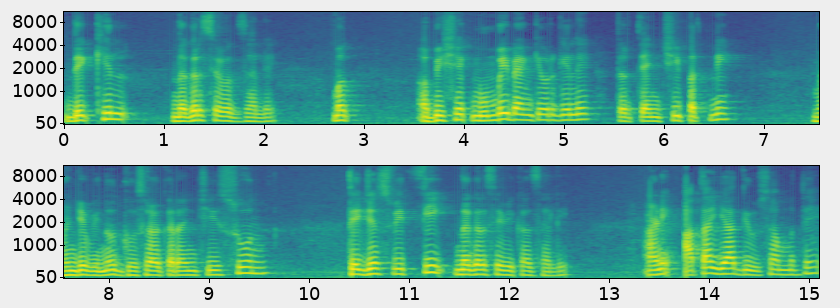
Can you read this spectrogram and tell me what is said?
देखील नगरसेवक झाले. मग अभिषेक मुंबई बँकेवर गेले तर त्यांची पत्नी म्हणजे विनोद घोसाळकरांची सून तेजस्वी ती नगरसेविका झाली. आणि आता या दिवसामध्ये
